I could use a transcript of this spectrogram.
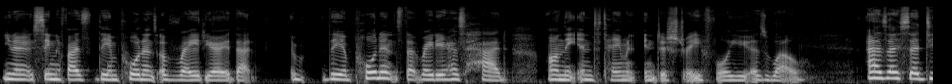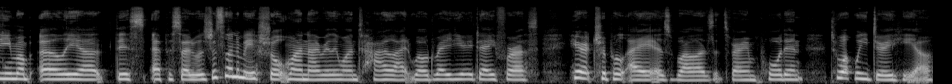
you know, signifies the importance of radio that the importance that radio has had on the entertainment industry for you as well. As I said to you, Mob, earlier, this episode was just going to be a short one. I really wanted to highlight World Radio Day for us here at AAA, as well as it's very important to what we do here.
